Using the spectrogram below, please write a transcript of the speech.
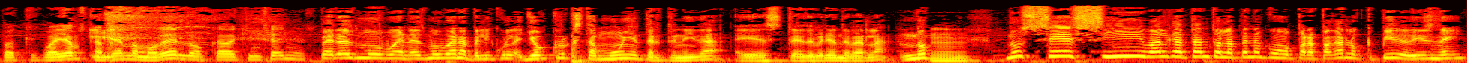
para que vayamos cambiando modelo cada 15 años. Pero es muy buena, es muy buena película. Yo creo que está muy entretenida. Este, deberían de verla. No, Mm. no sé si valga tanto la pena como para pagar lo que pide Disney.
